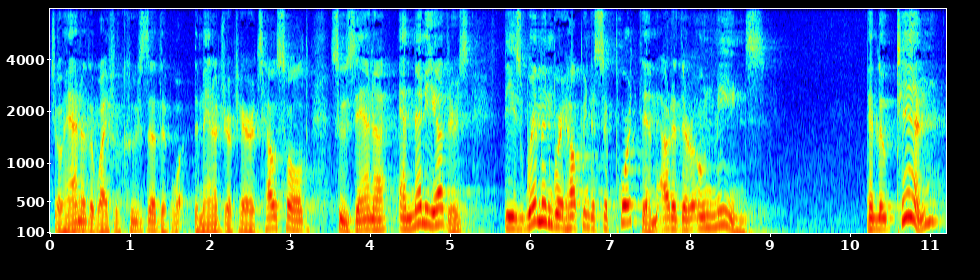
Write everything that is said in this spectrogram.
Johanna, the wife of Chuza, the, the manager of Herod's household, Susanna, and many others. These women were helping to support them out of their own means. In Luke 10,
